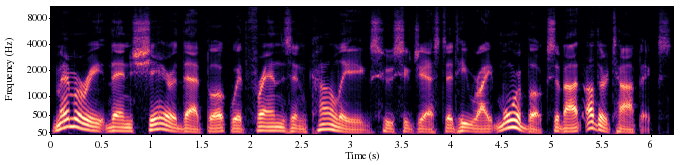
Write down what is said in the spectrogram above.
Memory then shared that book with friends and colleagues who suggested he write more books about other topics.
